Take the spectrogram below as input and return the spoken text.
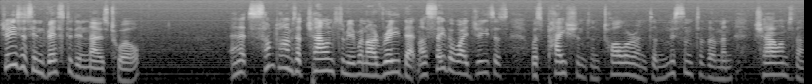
Jesus invested in those 12. And it's sometimes a challenge to me when I read that and I see the way Jesus was patient and tolerant and listened to them and challenged them.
